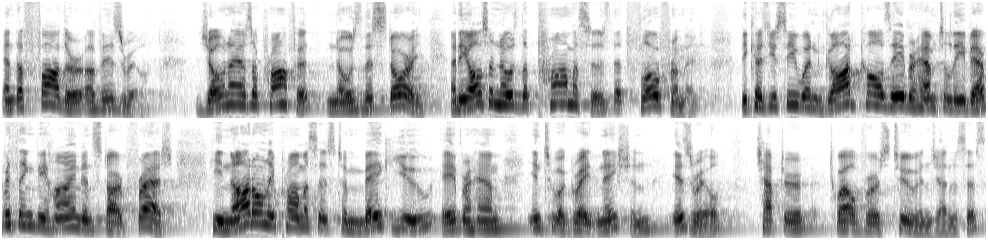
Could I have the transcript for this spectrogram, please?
and the father of Israel. Jonah, as a prophet, knows this story, and he also knows the promises that flow from it. Because you see, when God calls Abraham to leave everything behind and start fresh, he not only promises to make you, Abraham, into a great nation, Israel, chapter 12, verse 2 in Genesis,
